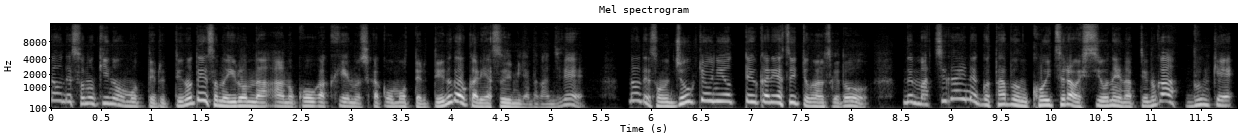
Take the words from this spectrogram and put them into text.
なのでその機能を持ってるっていうので、そのいろんな、あの、工学系の資格を持ってるっていうのが受かりやすいみたいな感じで、なので、その状況によって受かりやすいってことなんですけど、で、間違いなく多分こいつらは必要ねえなっていうのが文系。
